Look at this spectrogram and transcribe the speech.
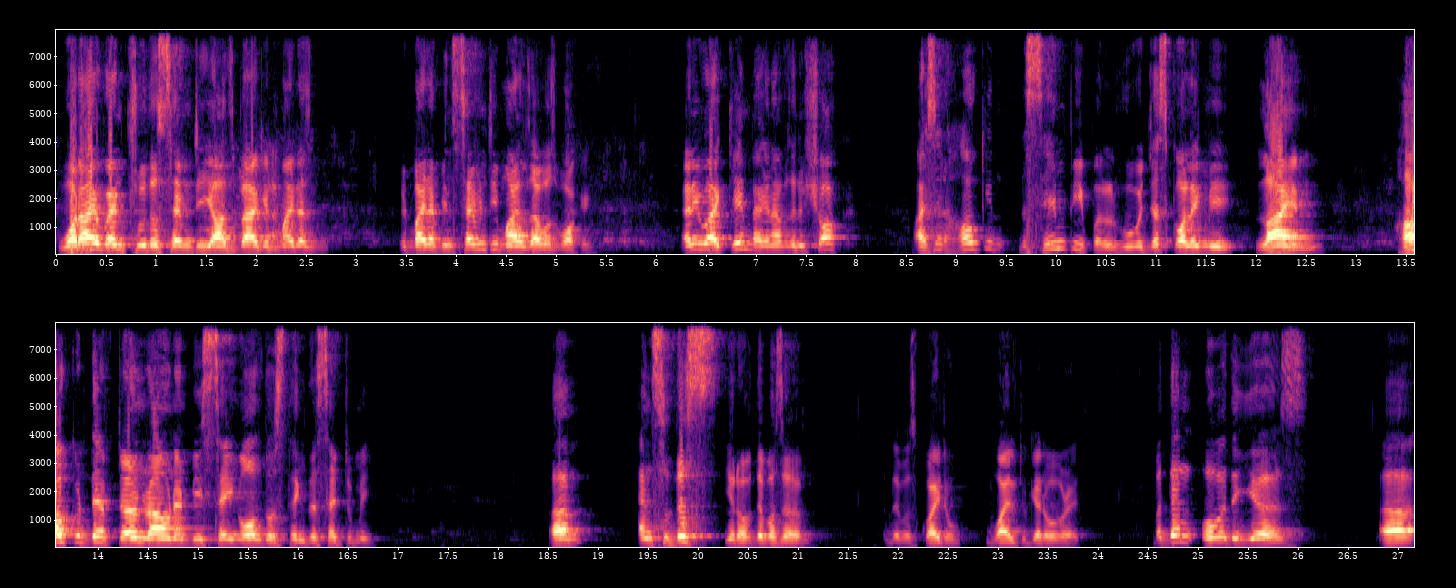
what I went through the 70 yards back, it might have, it might have been 70 miles I was walking. Anyway, I came back and I was in a shock. I said, how can the same people who were just calling me lion, how could they have turned around and be saying all those things they said to me? Um, and so this, you know, there was a, there was quite a while to get over it. But then over the years, uh,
